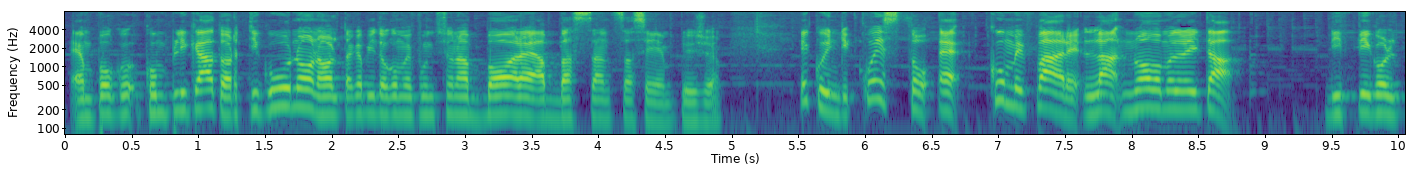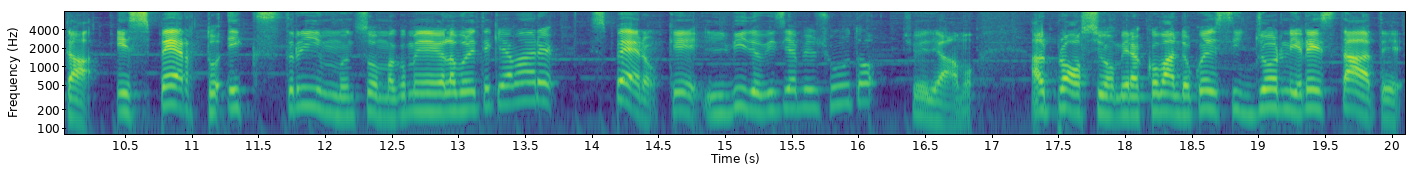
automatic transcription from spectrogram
è un po' complicato. Articuno, una volta capito come funziona Bora, è abbastanza semplice. E quindi questo è come fare la nuova modalità difficoltà esperto extreme, insomma, come la volete chiamare. Spero che il video vi sia piaciuto. Ci vediamo al prossimo. Mi raccomando, questi giorni restate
